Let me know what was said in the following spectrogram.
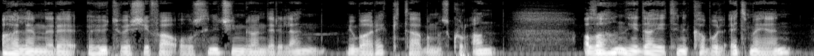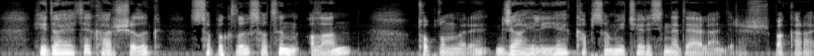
alemlere öğüt ve şifa olsun için gönderilen mübarek kitabımız Kur'an, Allah'ın hidayetini kabul etmeyen, hidayete karşılık sapıklığı satın alan toplumları cahiliye kapsamı içerisinde değerlendirir. Bakara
